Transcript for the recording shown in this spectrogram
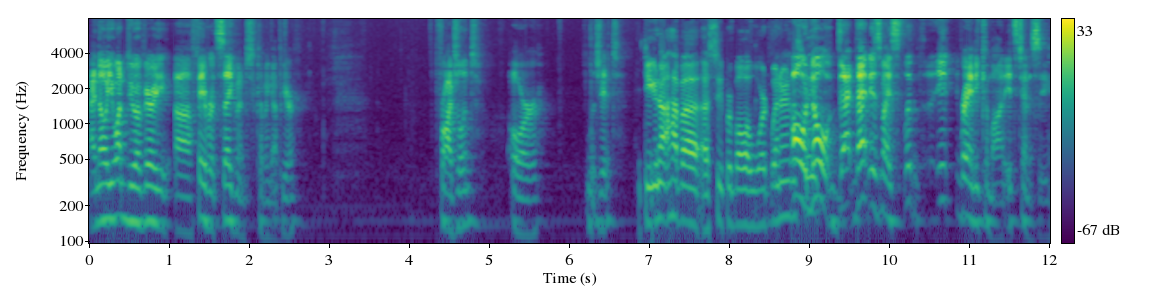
I know you want to do a very uh, favorite segment coming up here. Fraudulent or legit? Do you not have a, a Super Bowl award winner? This Oh week? no, that that is my. It, Randy, come on, it's Tennessee.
